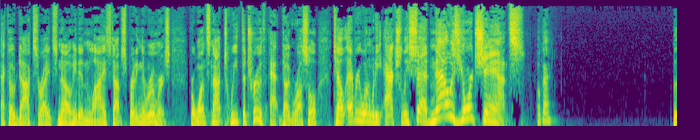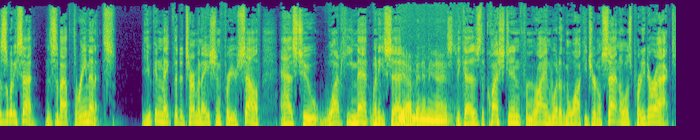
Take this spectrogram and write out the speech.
Echo Docs writes, No, he didn't lie. Stop spreading the rumors. For once, not tweet the truth at Doug Russell. Tell everyone what he actually said. Now is your chance. Okay. This is what he said. This is about three minutes. You can make the determination for yourself as to what he meant when he said, Yeah, I've been immunized. because the question from Ryan Wood of the Milwaukee Journal Sentinel was pretty direct.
